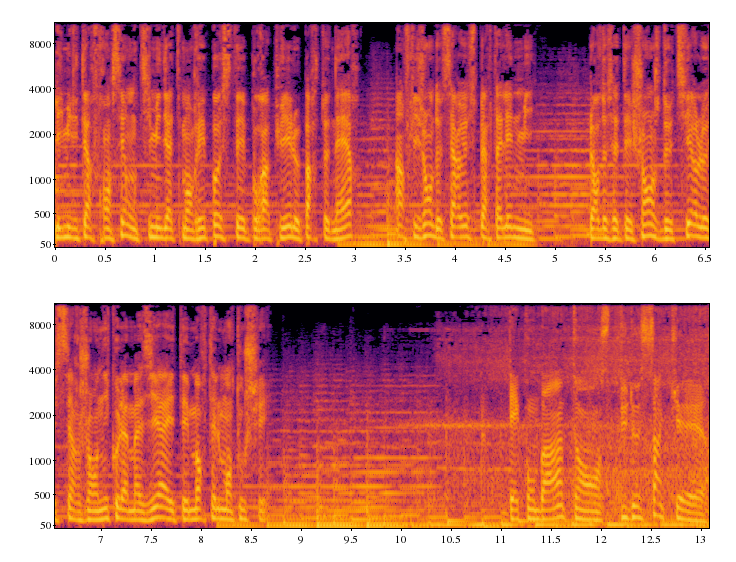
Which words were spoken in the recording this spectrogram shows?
Les militaires français ont immédiatement riposté pour appuyer le partenaire, infligeant de sérieuses pertes à l'ennemi. Lors de cet échange de tirs, le sergent Nicolas Mazia a été mortellement touché. Des combats intenses, plus de 5 heures,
